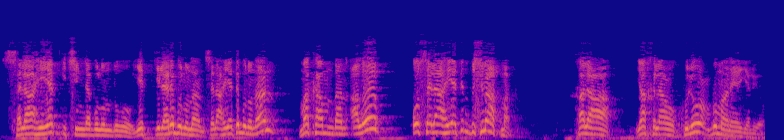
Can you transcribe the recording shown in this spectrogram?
selahiyet içinde bulunduğu, yetkileri bulunan, selahiyeti bulunan makamdan alıp o selahiyetin dışına atmak. Hala yahla'u hulu' bu manaya geliyor.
